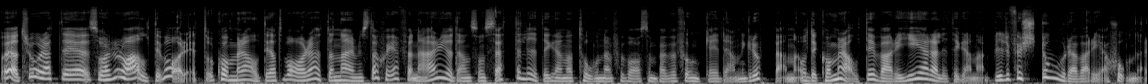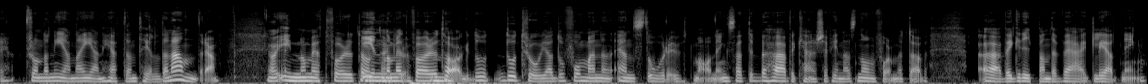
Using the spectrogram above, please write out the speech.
Och jag tror att det, så har det nog alltid varit och kommer alltid att vara. Att den närmsta chefen är ju den som sätter lite grann tonen för vad som behöver funka i den gruppen. Och det kommer alltid variera lite grann. Blir det för stora variationer från den ena enheten till den andra? Ja, inom ett företag? Inom ett företag. Mm. Då, då, tror jag då får man en, en, stor utmaning. Så att det behöver kanske finnas någon form av övergripande vägledning.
